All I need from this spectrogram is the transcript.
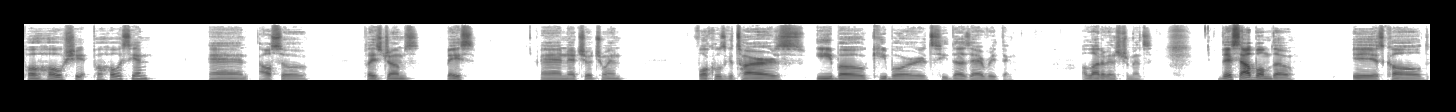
Pohosian, and also plays drums, bass, and Nechochwen, vocals, guitars, EBow, keyboards. He does everything, a lot of instruments. This album, though, is called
